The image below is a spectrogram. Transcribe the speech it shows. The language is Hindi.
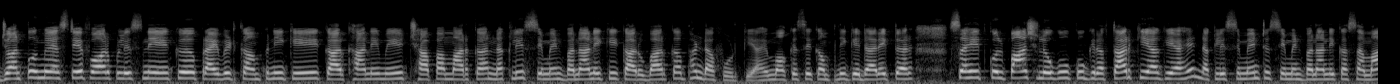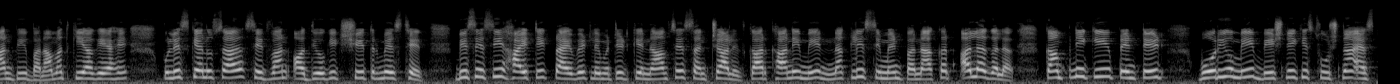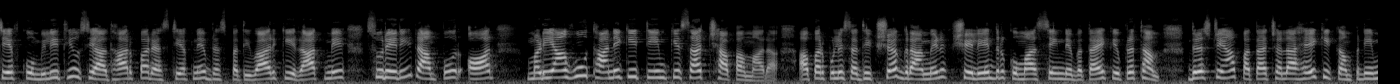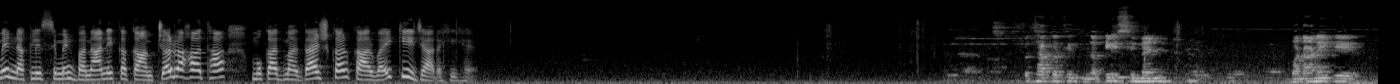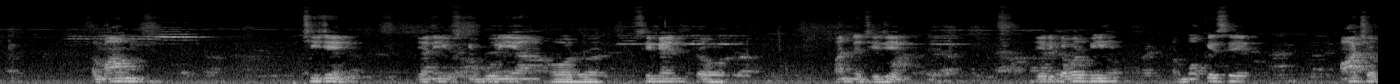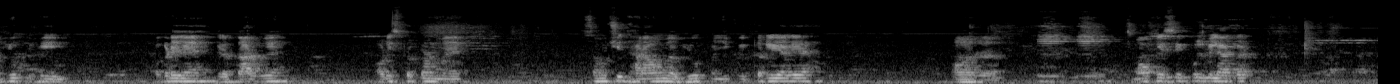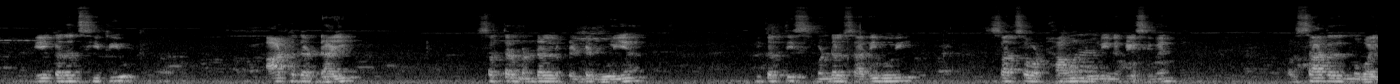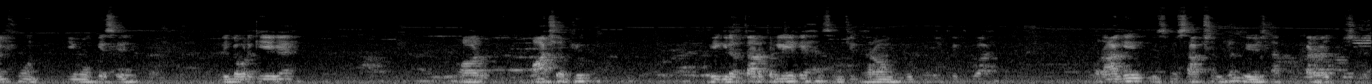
जौनपुर में एसटीएफ और पुलिस ने एक प्राइवेट कंपनी के कारखाने में छापा मारकर नकली सीमेंट बनाने के कारोबार का भंडाफोड़ किया है। मौके से कंपनी के डायरेक्टर सहित कुल पाँच लोगों को गिरफ़्तार किया गया है। नकली सीमेंट सीमेंट बनाने का सामान भी बरामद किया गया है। पुलिस के अनुसार सिद्धवन औद्योगिक क्षेत्र में स्थित बीसीसी हाईटेक प्राइवेट लिमिटेड के नाम से संचालित कारखाने में नकली सीमेंट बनाकर अलग अलग कंपनी की प्रिंटेड बोरियो में बेचने की सूचना एसटीएफ को मिली थी। उसी आधार पर एसटीएफ ने बृहस्पतिवार की रात में सुरेरी, रामपुर और मड़ियाहू थाने की टीम के साथ छापा मारा। अपर पुलिस अधीक्षक ग्रामीण शैलेंद्र कुमार सिंह ने बताया कि प्रथम दृष्टिया पता चला है कि कंपनी में नकली सीमेंट बनाने का काम चल रहा था। मुकदमा दर्ज कर कार्रवाई की जा रही है। तथाकथित नकली सीमेंट बनाने के तमाम चीज़ें यानी उसकी बोरियाँ और सीमेंट और अन्य चीज़ें, ये रिकवर भी हैं और मौके से पाँच अभियुक्त भी पकड़े गए हैं, गिरफ़्तार हुए हैं और इस प्रकरण में समुचित धाराओं में अभियोग पंजीकृत कर लिया गया है और मौके से कुल मिलाकर एक अदद सीपीयू, आठ अदद डाई, सत्तर बंडल प्रिंटेड बोरियाँ इकतीस बंडल सादी बोरी, सात सौ अट्ठावन बोरी नकली सीमेंट और सात अदद मोबाइल फ़ोन ये मौके से रिकवर किए गए और पाँच अभियुक्त भी गिरफ़्तार कर लिए गए हैं। समुचित धाराओं में अभियुक्त हुआ है और आगे इसमें साक्ष्य विवेचना कार्रवाई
